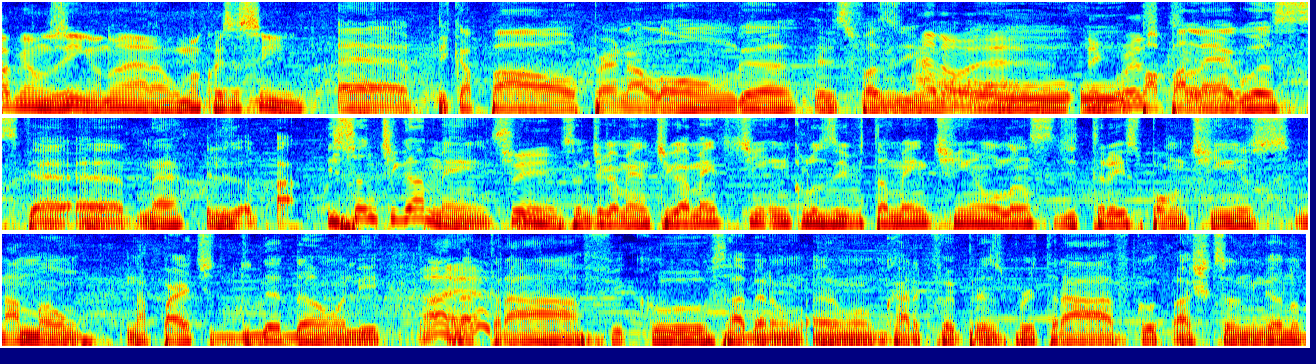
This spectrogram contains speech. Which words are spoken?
aviãozinho, não era? Alguma coisa assim? É, pica-pau, perna longa, eles faziam. Ah, não, é, o o coisa que- papaléguas, que é, é, né? Eles, ah, isso antigamente. Sim. Isso antigamente. Antigamente, inclusive, também tinha o lance de três pontinhos na mão, na parte do dedão ali. Ah, era é? tráfico, sabe? Era um, era um cara que foi preso por tráfico. Acho que, se eu não me engano,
